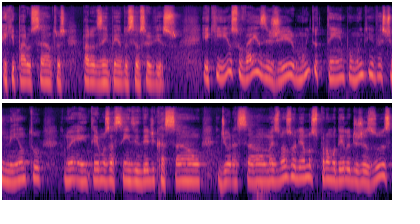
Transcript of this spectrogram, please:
equipar os santos para o desempenho do seu serviço. E que isso vai exigir muito tempo, muito investimento né, em termos assim de dedicação, de oração, mas nós olhamos para o modelo de Jesus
